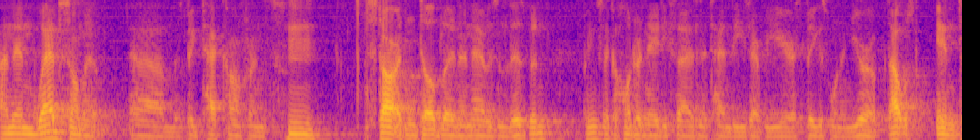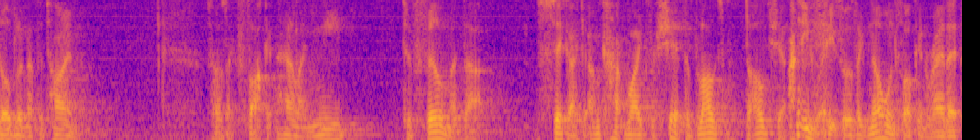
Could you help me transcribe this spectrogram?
and then Web Summit, um, this big tech conference, started in Dublin and now is in Lisbon. Brings like 180,000 attendees every year. It's the biggest one in Europe. That was in Dublin at the time. So I was like, fucking hell, I need to film at that. Sick, I, I can't write for shit. The blogs were dog shit anyway, so I was like no one fucking read it.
